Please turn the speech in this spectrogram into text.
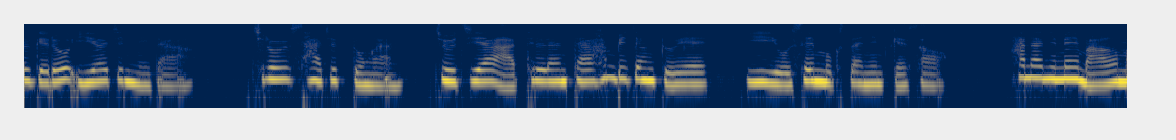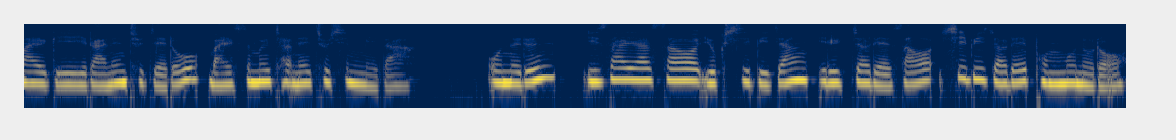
설계로 이어집니다. 7월 4주 동안 조지아 아틀란타 한비전교회 이 요셉 목사님께서 하나님의 마음 알기라는 주제로 말씀을 전해 주십니다. 오늘은 이사야서 62장 1절에서 12절의 본문으로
